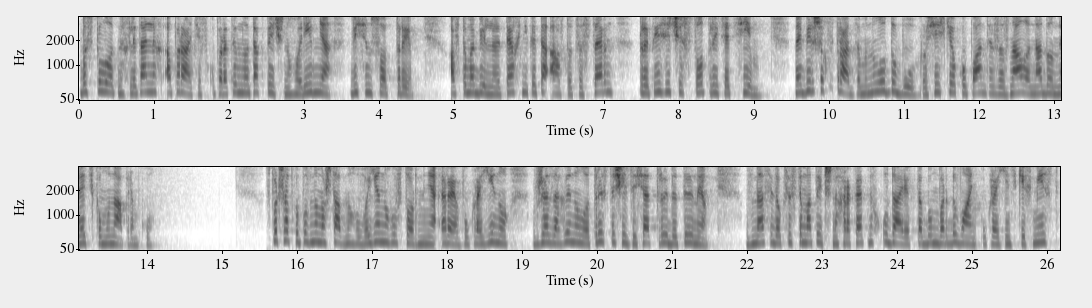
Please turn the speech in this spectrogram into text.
безпілотних літальних апаратів оперативно-тактичного рівня 803, автомобільної техніки та автоцистерн 3137. Найбільших втрат за минулу добу російські окупанти зазнали на Донецькому напрямку. З початку повномасштабного воєнного вторгнення РФ в Україну вже загинуло 363 дитини. Внаслідок систематичних ракетних ударів та бомбардувань українських міст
